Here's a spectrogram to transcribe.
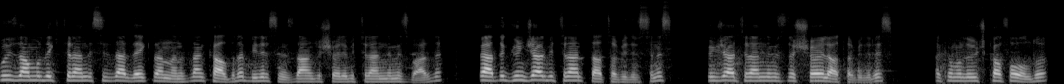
Bu yüzden buradaki trendi sizler de ekranlarınızdan kaldırabilirsiniz. Daha önce şöyle bir trendimiz vardı. Veyahut da güncel bir trend de atabilirsiniz. Güncel trendimizi de şöyle atabiliriz. Bakın burada 3 kafa oldu.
